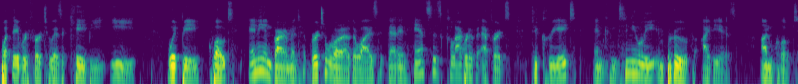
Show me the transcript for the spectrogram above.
what they refer to as a KBE, would be, quote, any environment, virtual or otherwise, that enhances collaborative efforts to create and continually improve ideas, unquote.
